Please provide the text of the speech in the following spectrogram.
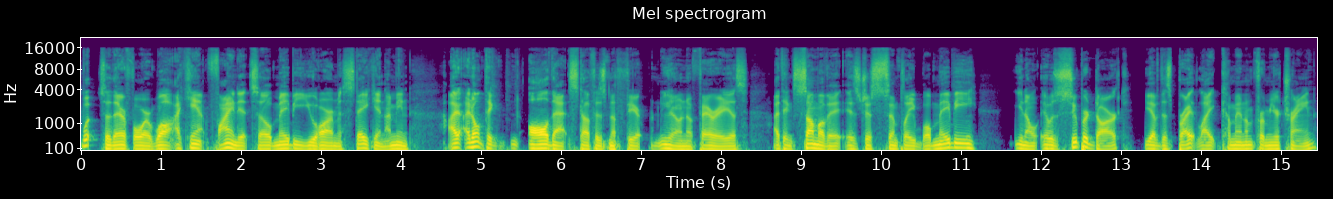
What- So therefore, well, I can't find it. So maybe you are mistaken. I mean, I, I don't think all that stuff is nefar- you know nefarious. I think some of it is just simply, well, maybe you know it was super dark. You have this bright light coming in from your train,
